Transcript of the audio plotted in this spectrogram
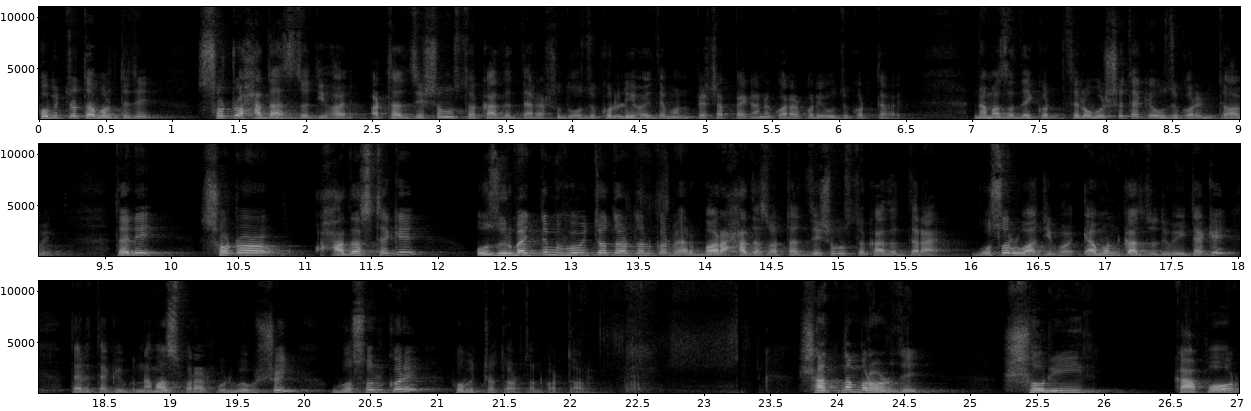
পবিত্রতা বলতে যে ছোট হাদাস যদি হয়, অর্থাৎ যে সমস্ত কাজের দ্বারা শুধু উজু করলেই হয়, যেমন পেশাব পায়খানা করার পরে উজু করতে হয়, নামাজ আদায় করতে, তাহলে অবশ্যই তাকে উজু করে নিতে হবে। তাইলে ছোট হাদাস থেকে অজুর মাধ্যমে পবিত্রতা অর্জন করবে আর বড় হাদাস, অর্থাৎ যে সমস্ত কাজের দ্বারা গোসল ওয়াজিব হয়, এমন কাজ যদি হয়ে থাকে, তাহলে তাকে নামাজ পড়ার পূর্বে অবশ্যই গোসল করে পবিত্রতা অর্জন করতে হবে। সাত নম্বর হল যে, শরীর, কাপড়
